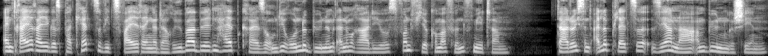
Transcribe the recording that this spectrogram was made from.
Ein dreireihiges Parkett sowie zwei Ränge darüber bilden Halbkreise um die runde Bühne mit einem Radius von 4,5 Metern. Dadurch sind alle Plätze sehr nah am Bühnengeschehen.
